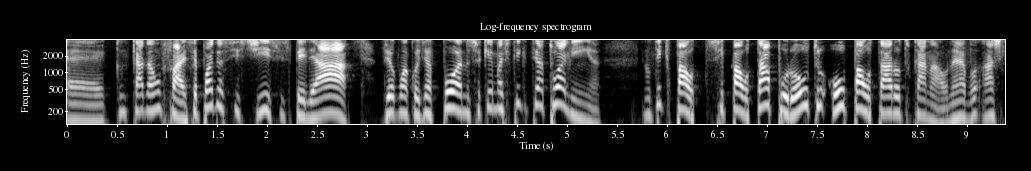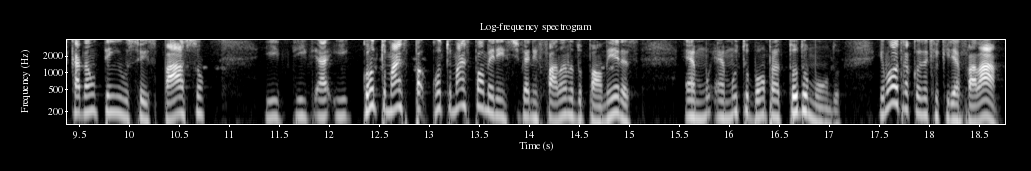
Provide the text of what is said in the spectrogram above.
É, cada um faz. Você pode assistir, se espelhar, ver alguma coisa, pô, não sei o quê, mas você tem que ter a tua linha não tem que pautar, se pautar por outro ou pautar outro canal, né? Acho que cada um tem o seu espaço E, e, e, quanto, mais, quanto mais palmeirenses estiverem falando do Palmeiras, é, é muito bom para todo mundo. E uma outra coisa que eu queria falar,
